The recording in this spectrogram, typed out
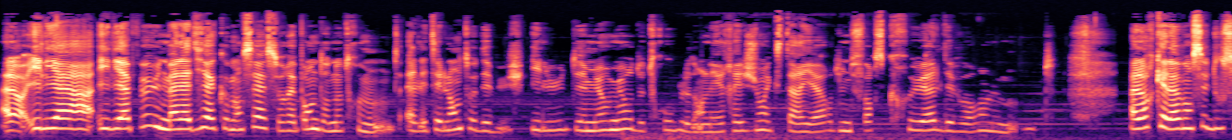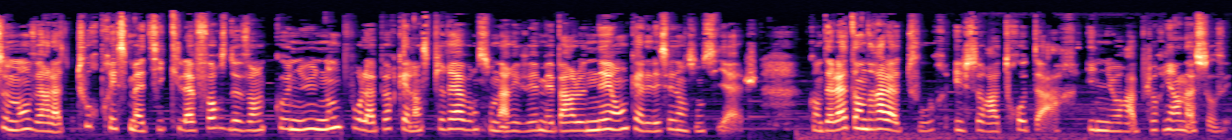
Alors, il y, a, il y a peu, une maladie a commencé à se répandre dans notre monde. Elle était lente au début. Il y eut des murmures de troubles dans les régions extérieures d'une force cruelle dévorant le monde. Alors qu'elle avançait doucement vers la tour prismatique, la force devint connue non pour la peur qu'elle inspirait avant son arrivée, mais par le néant qu'elle laissait dans son sillage. Quand elle atteindra la tour, il sera trop tard, il n'y aura plus rien à sauver.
